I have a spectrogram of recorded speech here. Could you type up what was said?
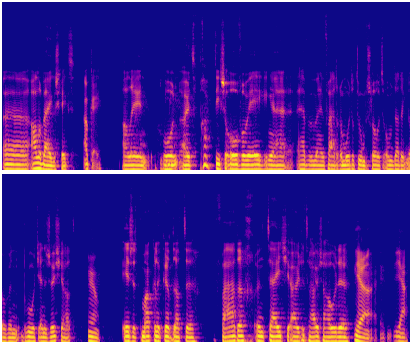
eh, allebei geschikt. Oké. Alleen gewoon uit praktische overwegingen hebben mijn vader en moeder toen besloten, omdat ik nog een broertje en een zusje had, Ja. is het makkelijker dat de vader een tijdje uit het huishouden Ja, ja.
